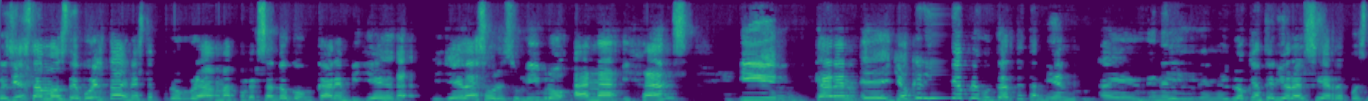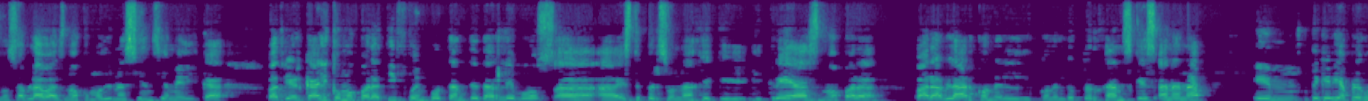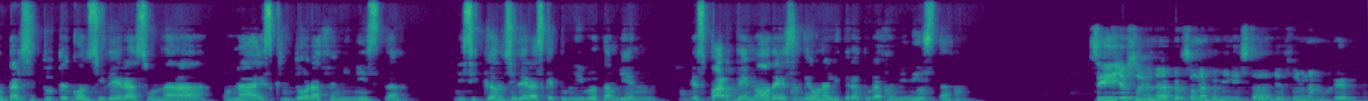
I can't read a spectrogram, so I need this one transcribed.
Pues ya estamos de vuelta en este programa conversando con Karen Villeda, sobre su libro Ana y Hans. Y Karen, eh, yo quería preguntarte también, eh, en, el, en el bloque anterior al cierre, pues nos hablabas, ¿no? Como de una ciencia médica patriarcal y cómo para ti fue importante darle voz a, este personaje que, creas, ¿no? Para, para hablar con el, con el doctor Hans, que es Ana Knapp. Em, te quería preguntar si tú te consideras una, escritora feminista y si consideras que tu libro también es parte, ¿no? De, de una literatura feminista. Sí, yo soy una persona feminista, yo soy una mujer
